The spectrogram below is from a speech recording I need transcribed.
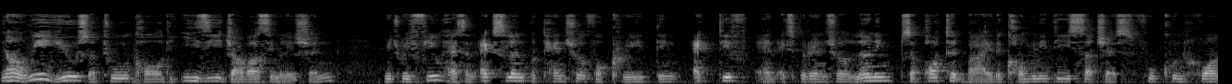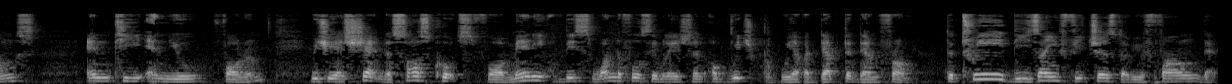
Now, we use a tool called the Easy Java Simulation, which we feel has an excellent potential for creating active and experiential learning supported by the communities such as Fu-Kwun Hwang's NTNU forum which he has shared the source codes for many of these wonderful simulations of which we have adapted them from. The three design features that we found that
